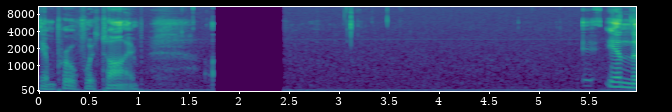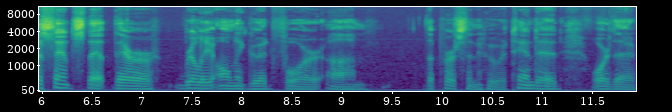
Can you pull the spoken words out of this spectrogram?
improve with time. In the sense that they're really only good for um, the person who attended or the,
